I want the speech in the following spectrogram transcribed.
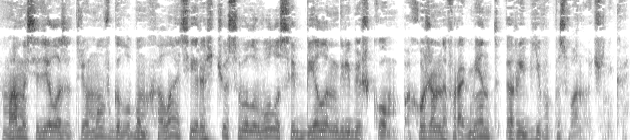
Мама сидела за трюмо в голубом халате и расчесывала волосы белым гребешком, похожим на фрагмент рыбьего позвоночника.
